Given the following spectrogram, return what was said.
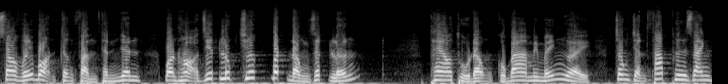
so với bọn thượng phẩm thần nhân bọn họ giết lúc trước bất đồng rất lớn. Theo thủ động của ba mươi mấy người, trong trận pháp hư danh,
